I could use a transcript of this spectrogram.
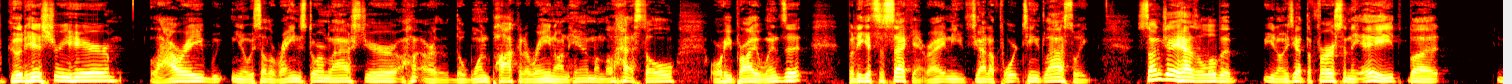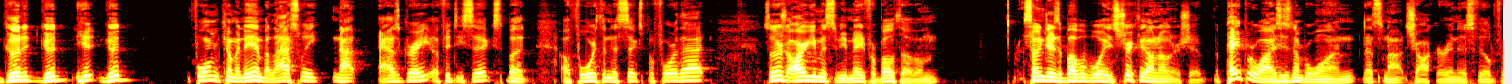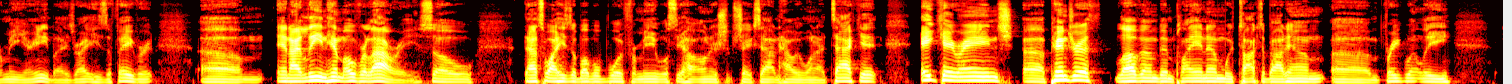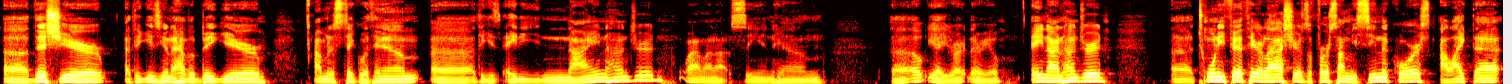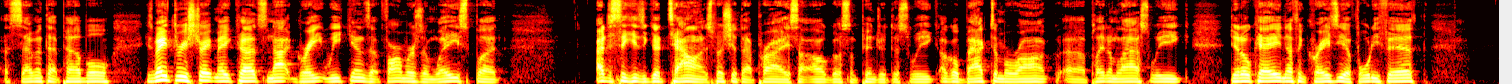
good history here. Lowry, you know, we saw the rainstorm last year, or the one pocket of rain on him on the last hole, or he probably wins it, but he gets a second, right? And he's got a 14th last week. Sungjae has a little bit, you know, he's got the first and the eighth, but good, good, good form coming in. But last week, not as great, a 56, but a fourth and a sixth before that. So there's arguments to be made for both of them. Sung Sungjae's a bubble boy. He's strictly on ownership. Paper wise, he's number one. That's not shocker in this field for me or anybody's, right? He's a favorite. Um, and I lean him over Lowry. So that's why he's a bubble boy for me. We'll see how ownership shakes out and how we want to attack it. 8K range, uh, Pendrith, love him, been playing him. We've talked about him um, frequently uh, this year. I think he's going to have a big year. I'm going to stick with him. Uh, I think he's 8,900. Why am I not seeing him? Uh, oh, yeah, you're right. There we go. A900. Uh, 25th here last year is the first time he's seen the course. I like that. A seventh at Pebble. He's made three straight made cuts. Not great weekends at Farmers and Waste, but I just think he's a good talent, especially at that price. I'll go some Pendrith this week. I'll go back to Meronk. Uh, played him last week. Did okay. Nothing crazy. A 45th.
